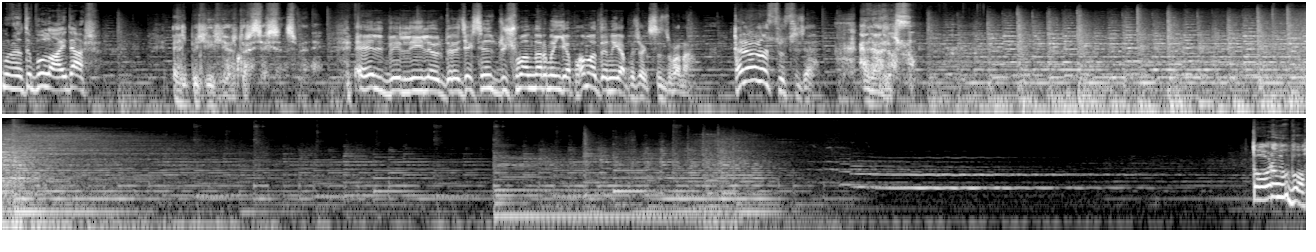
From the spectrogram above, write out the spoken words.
Murat'ı bul Haydar. El birliğiyle öldüreceksiniz beni. El birliğiyle öldüreceksiniz. Düşmanlarımın yapamadığını yapacaksınız bana. Helal olsun size. Helal olsun. Doğru mu bu?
